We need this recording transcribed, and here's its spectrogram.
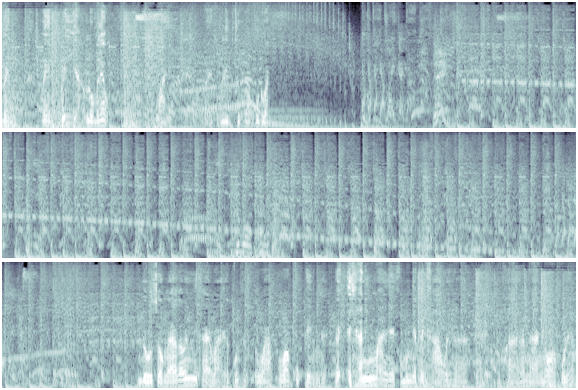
แม่งแม่งเปรี้ยลงมาแล้วไวไวกู รีบจุดน้องกูด่วนดูทรงแล้วก็ไม่มีใครไหวกับกูสักตัว เพราะว่ากูเก่งไงไอ้ชานิ้งมาไงของมึงอย่าใส่ขาวไว้ฮะกูหาแล้วงานงอกกูแล้ว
